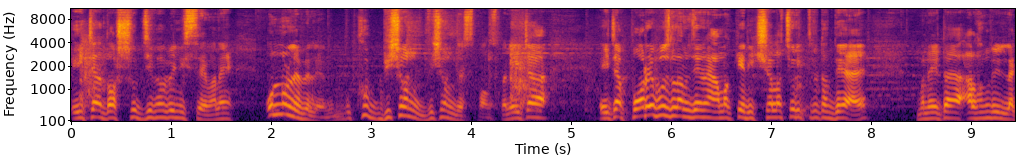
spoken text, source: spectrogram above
এইটা দর্শক যেভাবে নিচ্ছে মানে অন্য লেভেলের খুব ভীষণ ভীষণ রেসপন্স মানে এটা এটা পরে বুঝলাম যে আমাকে রিক্সাওয়ালা চরিত্রটা দেয় মানে এটা আলহামদুলিল্লাহ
